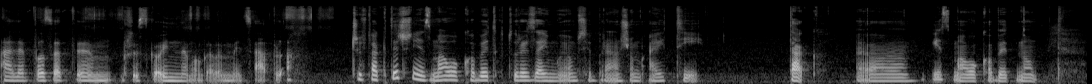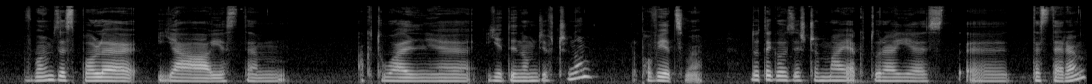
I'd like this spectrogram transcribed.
ale poza tym wszystko inne mogłabym mieć z Apple'a. Czy faktycznie jest mało kobiet, które zajmują się branżą IT? Tak, y, jest mało kobiet. No, w moim zespole ja jestem aktualnie jedyną dziewczyną, powiedzmy. Do tego jest jeszcze Maja, która jest e, testerem.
